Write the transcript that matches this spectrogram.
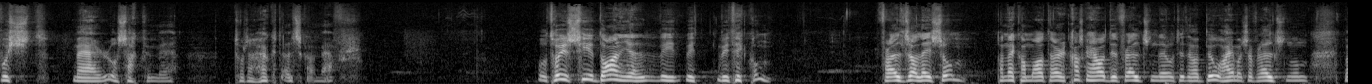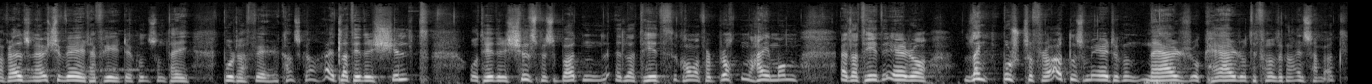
vust mer og sagt vi meg, tog den høyt elskar mer. Og tog jeg sier Daniel vi, vi, vi fikk tikkun, foreldre leisom, på nekka måter, kanskje hava det foreldrene, og det var bo heima til foreldrene, men foreldrene har ikke vært her fyrir det, som de burde ha vært, kanskje. Et eller tid er skilt, og tid er skilsmissebøten, et eller tid kommer fra brotten heimon, et eller tid er å lengt bort fra ødlen som er til nær og kær, og til følge kan ensam ødlen.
